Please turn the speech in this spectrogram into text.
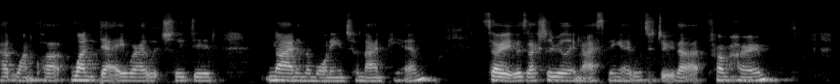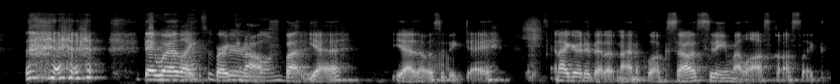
had one class one day where i literally did 9 in the morning until 9 p.m so it was actually really nice being able to do that from home. they were like broken up, but yeah, yeah, that was wow. a big day. And I go to bed at nine o'clock. So I was sitting in my last class, like,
